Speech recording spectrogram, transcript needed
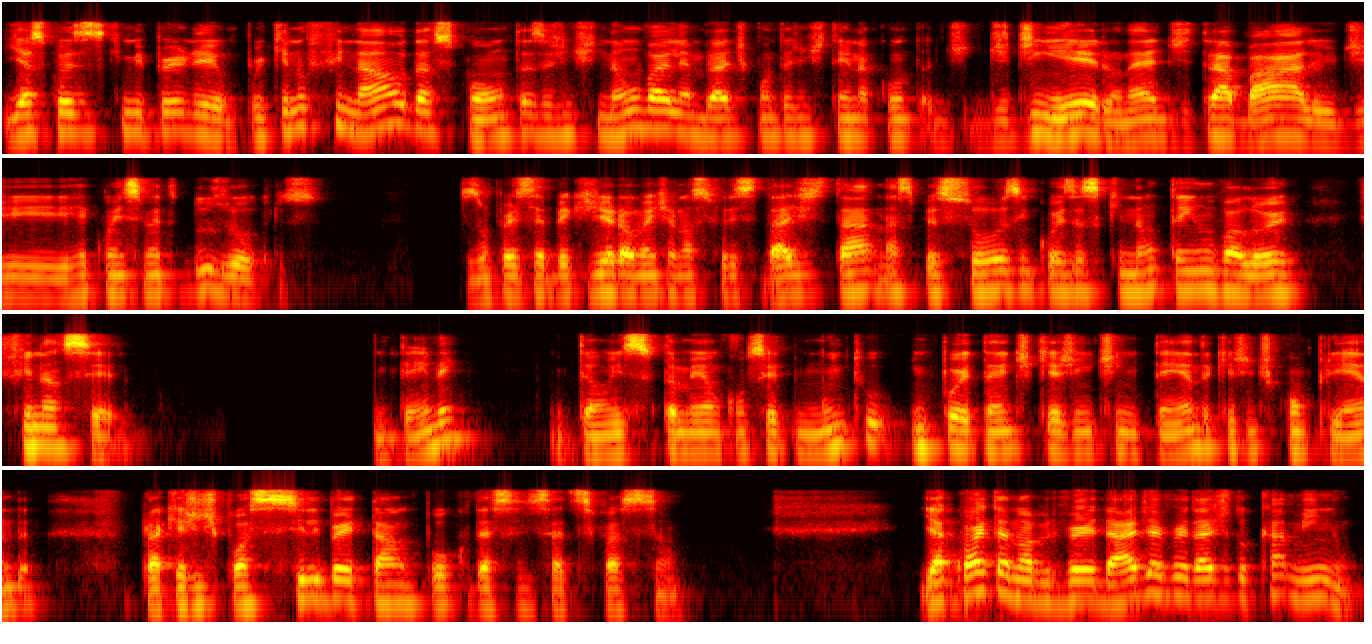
e as coisas que me perderam. Porque no final das contas, a gente não vai lembrar de quanto a gente tem na conta de, de dinheiro, né, de trabalho, de reconhecimento dos outros. Vocês vão perceber que geralmente a nossa felicidade está nas pessoas, em coisas que não têm um valor financeiro. Entendem? Então, isso também é um conceito muito importante que a gente entenda, que a gente compreenda, para que a gente possa se libertar um pouco dessa insatisfação. E a quarta nobre verdade é a verdade do caminho.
